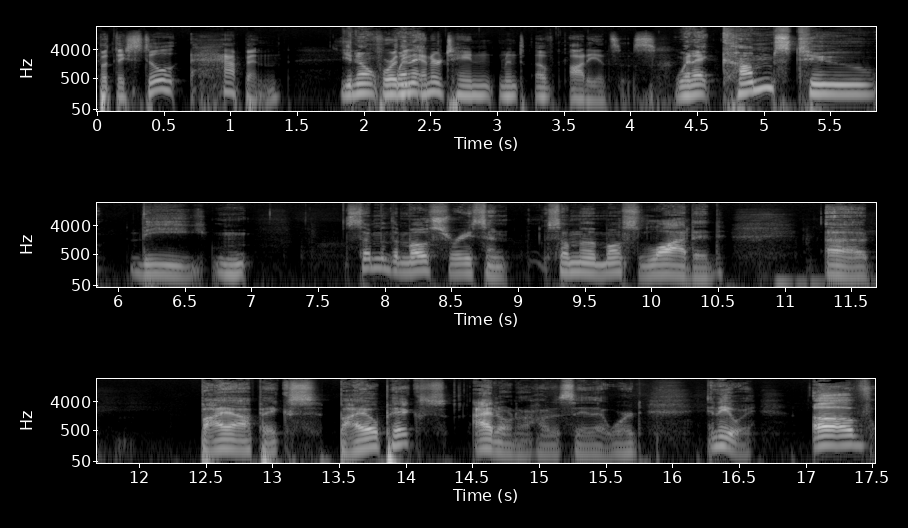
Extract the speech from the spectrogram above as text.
But they still happen you know, for the it, entertainment of audiences. when it comes to the some of the most recent, some of the most lauded uh, biopics, biopics. I don't know how to say that word. Anyway, of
